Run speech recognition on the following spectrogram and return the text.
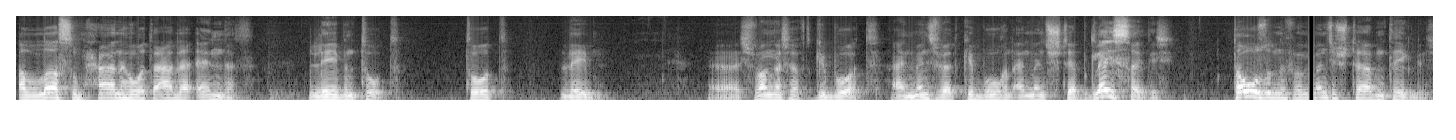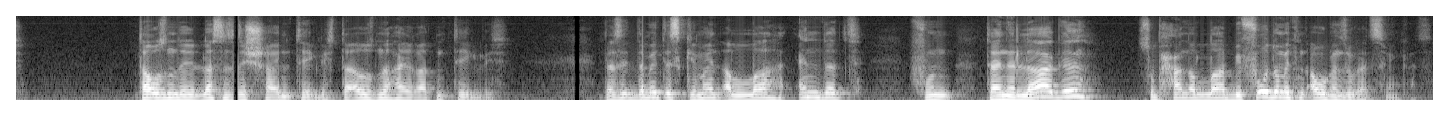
Allah subhanahu wa ta'ala ändert. Leben, Tod. Tod, Leben. Äh, Schwangerschaft, Geburt. Ein Mensch wird geboren, ein Mensch stirbt. Gleichzeitig. Tausende von Menschen sterben täglich. Tausende lassen sich scheiden täglich. Tausende heiraten täglich. Das, damit ist gemeint, Allah ändert von deiner Lage, subhanallah, bevor du mit den Augen sogar zwinkerst.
